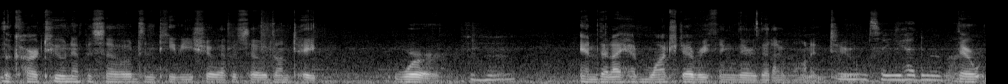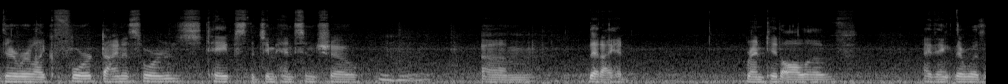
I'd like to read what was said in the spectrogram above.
the cartoon episodes and TV show episodes on tape were, Mm-hmm. And that I had watched everything there that I wanted to. Mm, so you had to move on. There, there were like four dinosaurs tapes, the Jim Henson show, hmm um, that I had rented all of. I think there was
